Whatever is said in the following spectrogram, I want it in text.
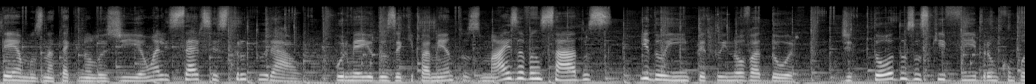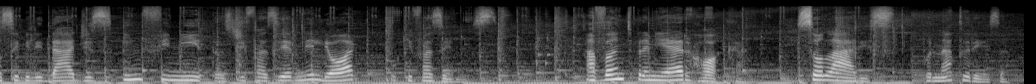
Temos na tecnologia um alicerce estrutural por meio dos equipamentos mais avançados e do ímpeto inovador de todos os que vibram com possibilidades infinitas de fazer melhor o que fazemos. Avant Premier Roca. Solares por natureza.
